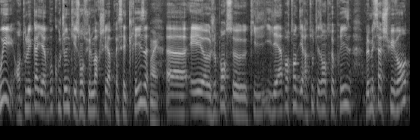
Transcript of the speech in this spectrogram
Oui, en tous les cas, il y a beaucoup de jeunes qui sont sur le marché après cette crise. Euh, et euh, je pense euh, qu'il est important de dire à toutes les entreprises le message suivant.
